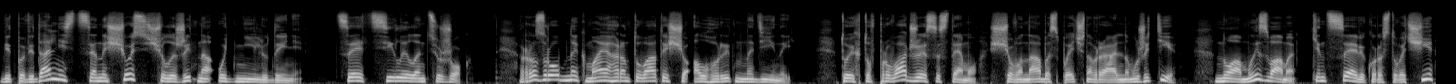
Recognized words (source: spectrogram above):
відповідальність це не щось, що лежить на одній людині, це цілий ланцюжок. Розробник має гарантувати, що алгоритм надійний. Той, хто впроваджує систему, що вона безпечна в реальному житті. Ну а ми з вами, кінцеві користувачі,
